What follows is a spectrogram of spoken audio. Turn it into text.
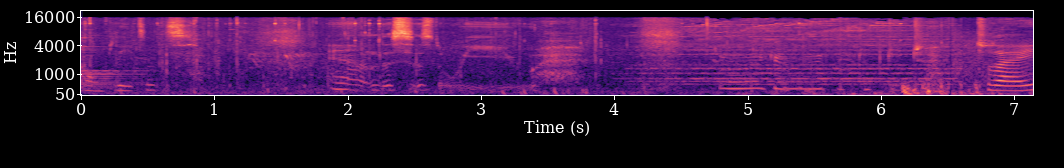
Completed. And this is the view. Today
